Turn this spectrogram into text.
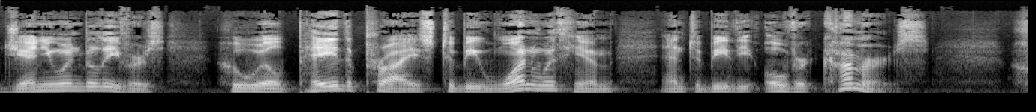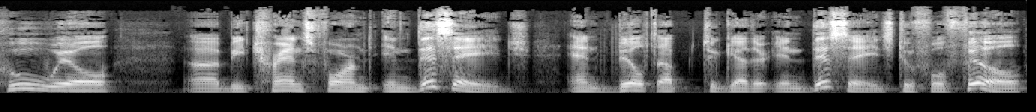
genuine believers who will pay the price to be one with him and to be the overcomers, who will uh, be transformed in this age and built up together in this age to fulfill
